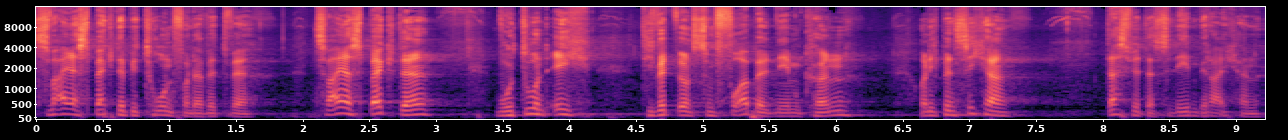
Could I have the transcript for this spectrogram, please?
zwei Aspekte betonen von der Witwe. Zwei Aspekte, wo du und ich die Witwe uns zum Vorbild nehmen können. Und ich bin sicher, das wird das Leben bereichern.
